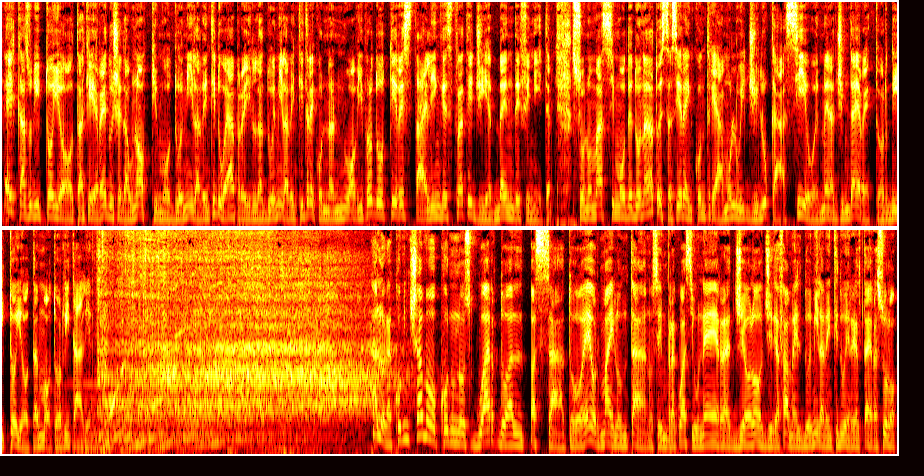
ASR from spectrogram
È il caso di Toyota che, reduce da un ottimo 2022, apre il 2023 con nuovi prodotti, restyling e strategie ben definite. Sono Massimo De Donato e stasera incontriamo Luigi Lucassi CEO e Managing Director di Toyota Motor Italia. Allora, cominciamo con uno sguardo al passato. È ormai lontano, sembra quasi un'era geologica fa, ma il 2022 in realtà era solo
